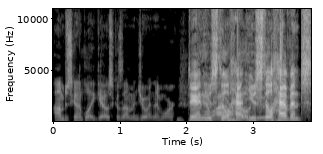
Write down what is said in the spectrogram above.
I'm just gonna play Ghost because I'm enjoying it more. Dan, Damn, you I still don't ha- know, you dude. still haven't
